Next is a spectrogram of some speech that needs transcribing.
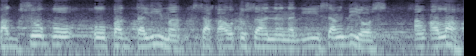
pagsuko o pagtalima sa kautusan ng nag-iisang Diyos, ang Allah.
